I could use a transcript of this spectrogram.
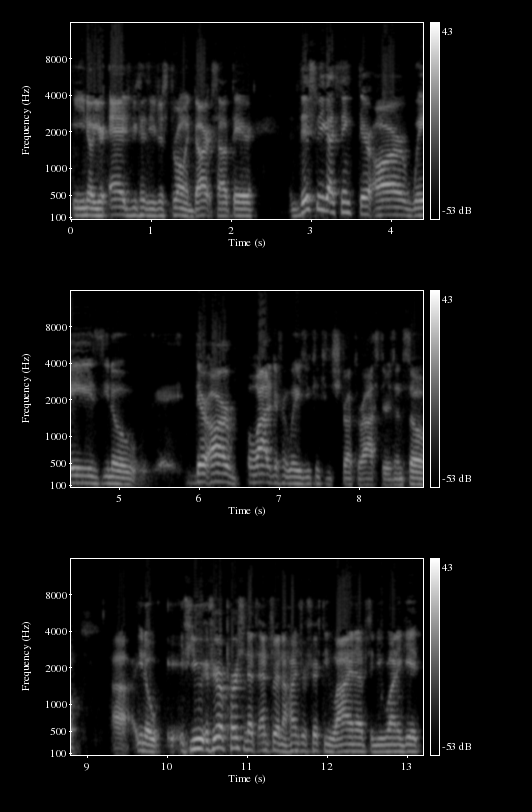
you know, your edge because you're just throwing darts out there. This week, I think there are ways, you know, there are a lot of different ways you can construct rosters, and so, uh, you know, if you if you're a person that's entering 150 lineups and you want to get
